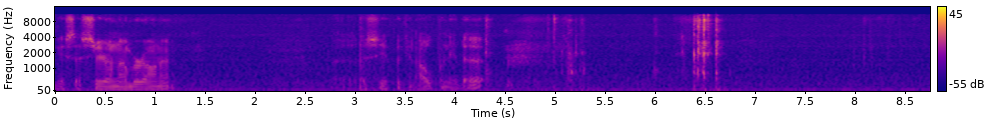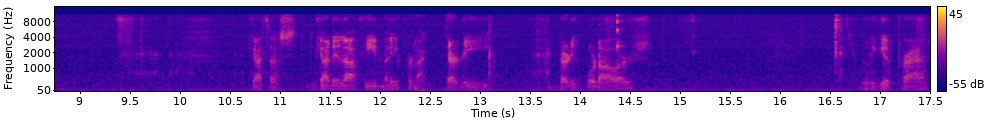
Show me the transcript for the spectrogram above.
I guess the serial number on it. Uh, let's see if we can open it up. Got this, got it off eBay for like 30 $34. Really good price.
